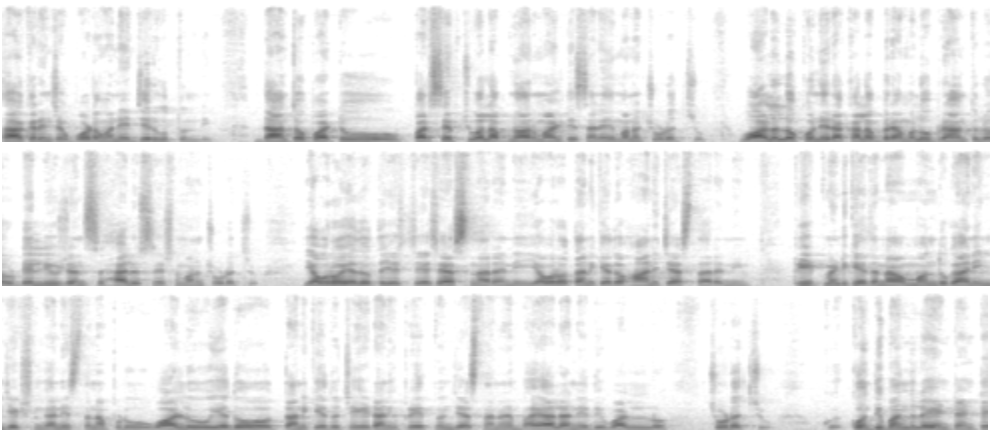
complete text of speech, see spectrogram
సహకరించకపోవడం అనేది జరుగుతుంది. దాంతోపాటు పర్సెప్చువల్ అబ్నార్మాలిటీస్ అనేది మనం చూడొచ్చు. వాళ్ళలో కొన్ని రకాల భ్రమలు భ్రాంతులు డెల్యూజన్స్ హాలుసినేషన్ మనం చూడొచ్చు. ఎవరో ఏదో చేసేస్తున్నారని ఎవరో తనకేదో హాని చేస్తారని ట్రీట్మెంట్కి ఏదైనా మందు కానీ ఇంజెక్షన్ కానీ ఇస్తున్నప్పుడు వాళ్ళు ఏదో తనకి ఏదో చేయడానికి ప్రయత్నం చేస్తున్నారనే భయాలు అనేది వాళ్ళలో చూడొచ్చు. కొంతమందిలో ఏంటంటే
